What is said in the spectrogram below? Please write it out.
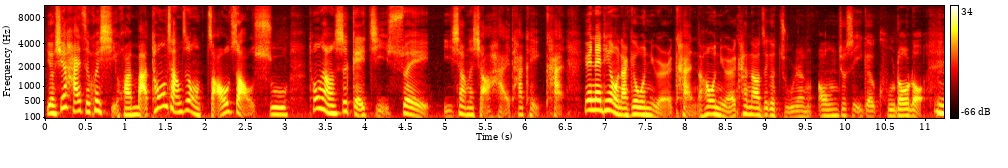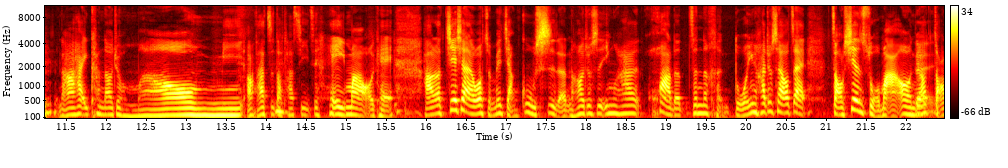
有些孩子会喜欢吧。通常这种找找书，通常是给几岁以上的小孩他可以看。因为那天我拿给我女儿看，然后我女儿看到这个主人翁就是一个骷髅髅，嗯，然后她一看到就猫咪啊，她知道它是一只黑猫。OK，好了，接下来我准备讲故事了。然后就是因为他画的真的很多，因为他就是要在找线索嘛，哦，你要找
